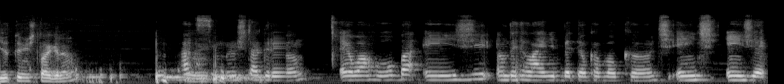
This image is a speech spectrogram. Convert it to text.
E o teu Instagram? Ah, sim, meu Instagram é o arroba enge, underline Betel Cavalcante, enge, enge,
